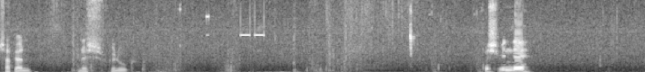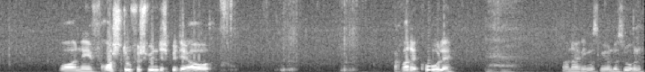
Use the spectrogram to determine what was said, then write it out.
Ich hab ja nicht genug. Verschwinde. Boah, nee, Frosch, du verschwindest bitte auch. Ach, warte, Kohle. Oh nein, ich muss mich untersuchen.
